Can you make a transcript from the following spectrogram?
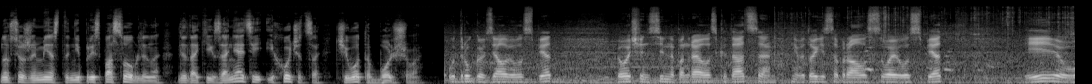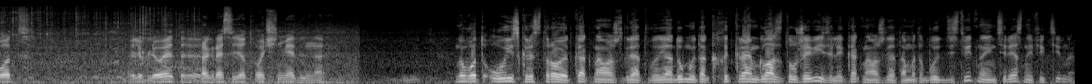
но все же место не приспособлено для таких занятий и хочется чего-то большего. У друга взял велосипед, и очень сильно понравилось кататься, и в итоге собрал свой велосипед. И вот люблю это. Прогресс идет очень медленно. Ну вот у Искры строят, как на ваш взгляд? Вы, я думаю, так хоть краем глаза-то уже видели. Как на ваш взгляд, там это будет действительно интересно, эффективно?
